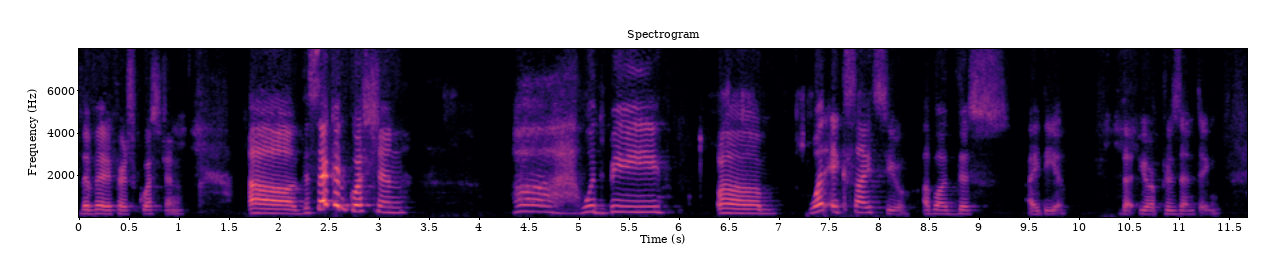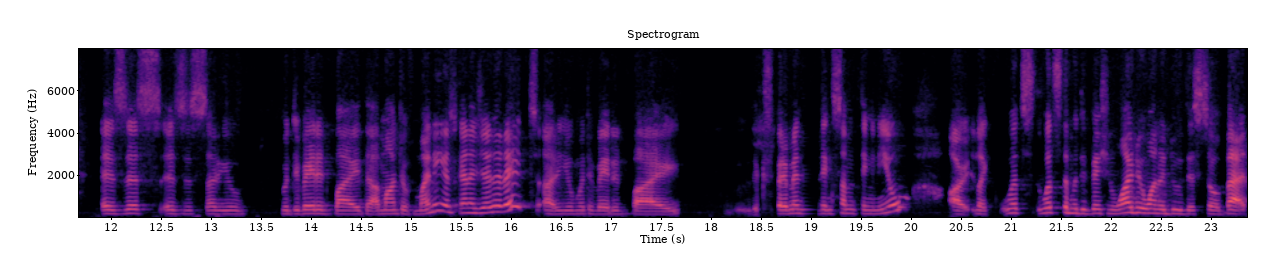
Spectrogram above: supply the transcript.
the very first question. Uh, the second question uh, would be um, what excites you about this idea that you're presenting is this is this are you motivated by the amount of money it's going to generate are you motivated by experimenting something new are like what's what's the motivation why do you want to do this so bad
